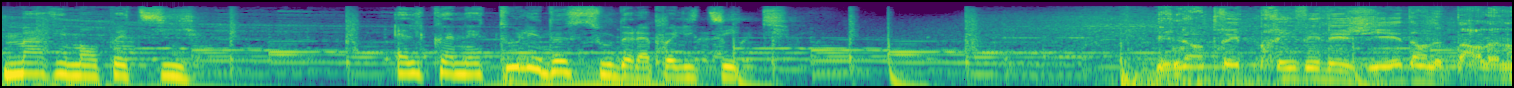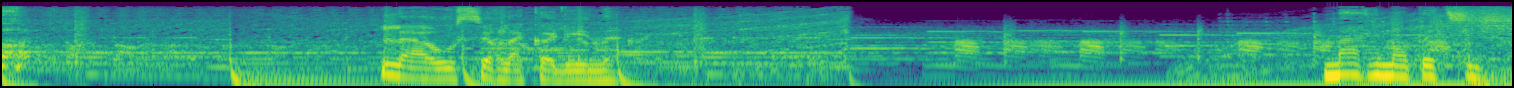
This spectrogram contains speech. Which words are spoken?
Marie Montpetit. Elle connaît tous les dessous de la politique. Une entrée privilégiée dans le Parlement. Là-haut sur la colline. Marie Montpetit.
